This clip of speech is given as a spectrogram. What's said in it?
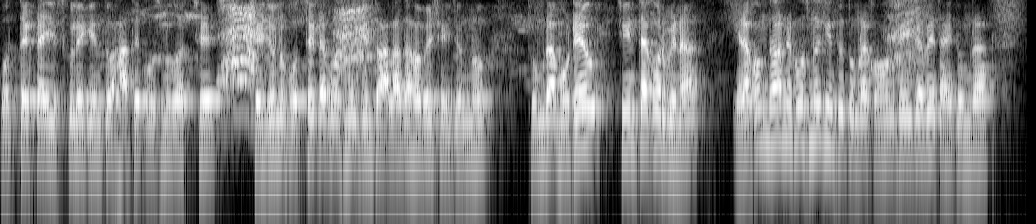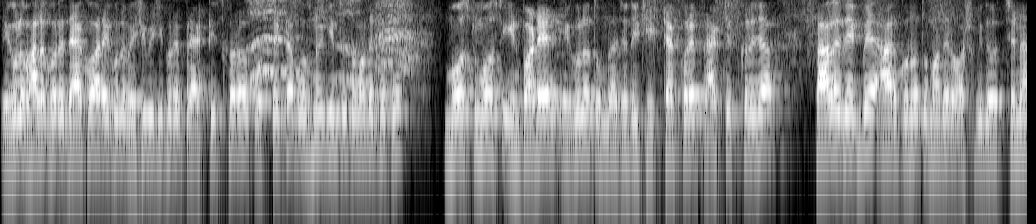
প্রত্যেকটা স্কুলে কিন্তু হাতে প্রশ্ন করছে, সেই জন্য প্রত্যেকটা প্রশ্নই কিন্তু আলাদা হবে, সেই জন্য তোমরা মোটেও চিন্তা করবে না। এরকম ধরনের প্রশ্ন কিন্তু তোমরা কমন পেয়ে যাবে, তাই তোমরা এগুলো ভালো করে দেখো আর এগুলো বেশি বেশি করে প্র্যাকটিস করো। প্রত্যেকটা প্রশ্নই কিন্তু তোমাদের কাছে মোস্ট মোস্ট ইম্পর্ট্যান্ট, এগুলো তোমরা যদি ঠিকঠাক করে প্র্যাকটিস করে যাও তাহলে দেখবে আর কোনো তোমাদের অসুবিধা হচ্ছে না।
